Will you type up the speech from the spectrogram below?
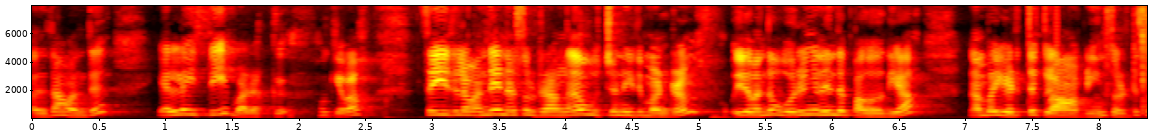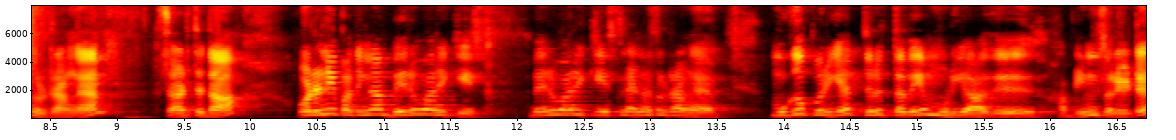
அதுதான் வந்து எல்ஐசி வழக்கு. ஓகேவா ஸோ இதில் வந்து என்ன சொல்கிறாங்க உச்சநீதிமன்றம் இது வந்து ஒருங்கிணைந்த பகுதியாக நம்ம எடுத்துக்கலாம் அப்படின்னு சொல்லிட்டு சொல்கிறாங்க ஸோ அடுத்ததாக உடனே பார்த்தீங்கன்னா பெருவாரி கேஸ் பெருவாரி கேஸில் என்ன சொல்கிறாங்க முகப்புரியை திருத்தவே முடியாது அப்படின்னு சொல்லிட்டு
